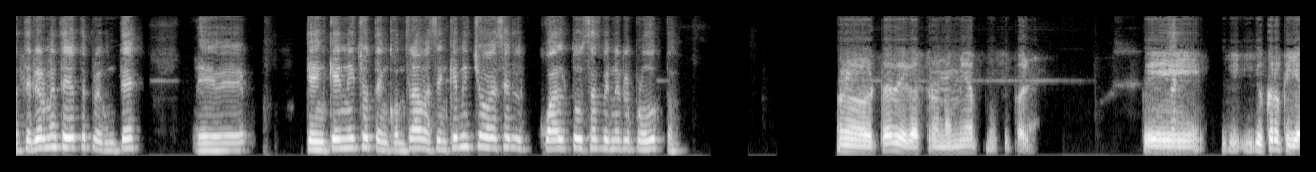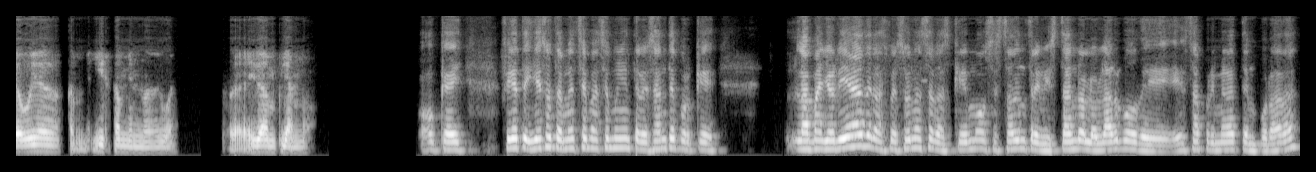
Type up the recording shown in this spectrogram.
Anteriormente yo te pregunté eh, que en qué nicho te encontrabas, en qué nicho es el cual tú estás vendiendo el producto. Bueno, ahorita de gastronomía principal. yo creo que ya voy a ir cambiando igual, para ir ampliando. Ok, fíjate, y eso también se me hace muy interesante porque la mayoría de las personas a las que hemos estado entrevistando a lo largo de esta primera temporada,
